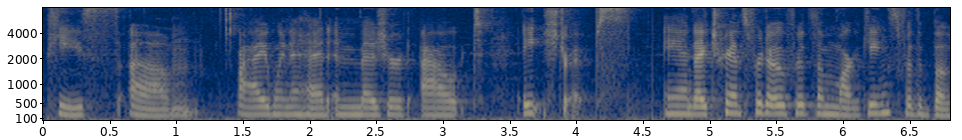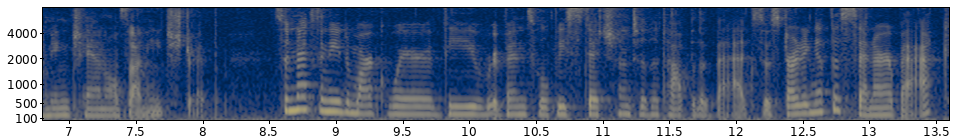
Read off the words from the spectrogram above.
piece, um, I went ahead and measured out eight strips. And I transferred over the markings for the boning channels on each strip. So next I need to mark where the ribbons will be stitched onto the top of the bag. So starting at the center back,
